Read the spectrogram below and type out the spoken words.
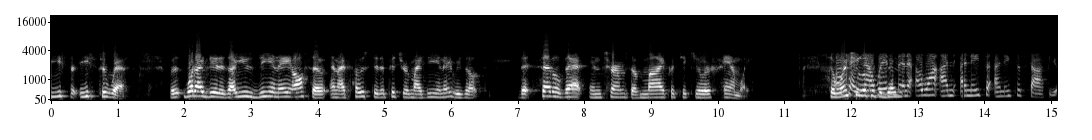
east or east to west. But what I did is I used DNA also, and I posted a picture of my DNA results that settled that in terms of my particular family. So once okay, you look now at wait a minute. I want. I, I need to. I need to stop you.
